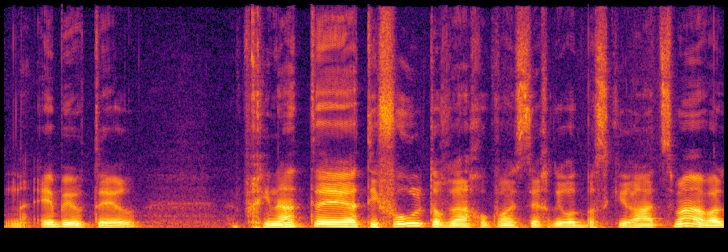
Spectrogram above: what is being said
נאה ביותר. מבחינת uh, התפעול, טוב, זה אנחנו כבר נצטרך לראות בסקירה עצמה, אבל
